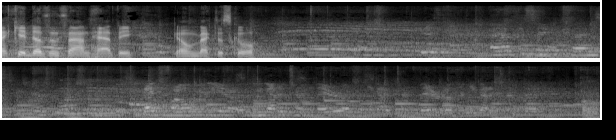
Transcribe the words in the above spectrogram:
So kid doesn't sound happy going back to school. Oh.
